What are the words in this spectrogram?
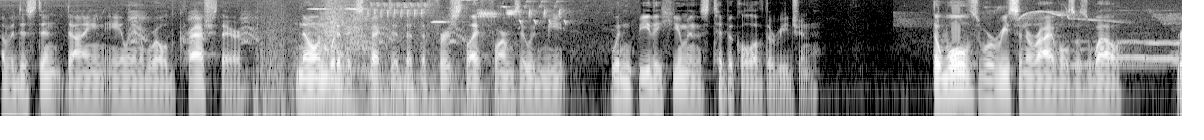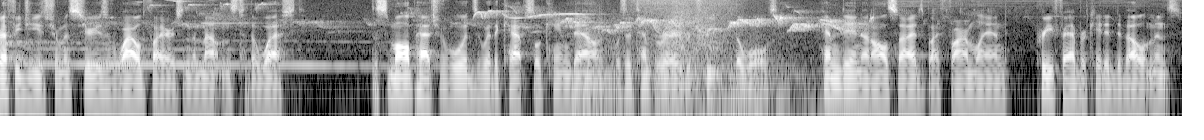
of a distant, dying alien world crashed there, no one would have expected that the first life forms it would meet wouldn't be the humans typical of the region. The wolves were recent arrivals as well, refugees from a series of wildfires in the mountains to the west. The small patch of woods where the capsule came down was a temporary retreat for the wolves, hemmed in on all sides by farmland, prefabricated developments,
